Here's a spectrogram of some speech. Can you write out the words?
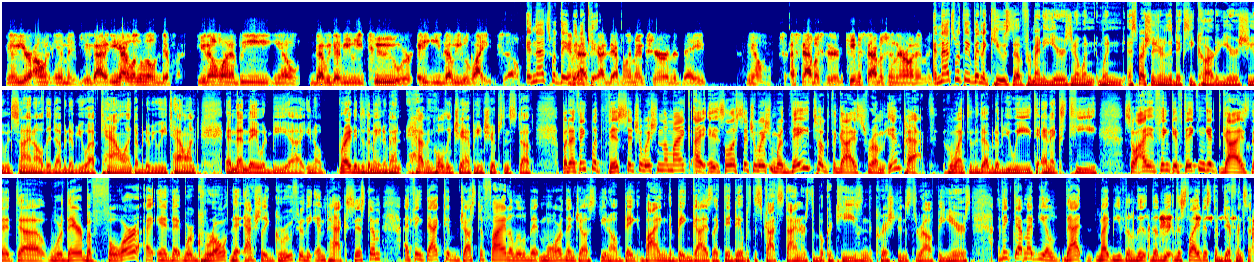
you know your own image. You got you got to look a little different. You don't want to be you know WWE two or AEW light. So and that's what they've been. Got to definitely make sure that they you know establish their keep establishing their own image. And that's what they've been accused of for many years. You know, when when especially during the Dixie Carter years, she would sign all the WWF talent, WWE talent, and then they would be uh, you know right into the main event, having holding championships and stuff. But I think with this situation, the Mike, I, it's a situation where they took the guys from Impact who went to the WWE to NXT. So I think if they can get guys that uh, were there before uh, that were grown that actually grew through the Impact system, I think that could justify it a little bit more than just you know big big buying the big guys like they did with the Scott Steiners, the Booker T's, and the Christians throughout the years. I think that might be a that might be the the, the slightest of differences.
